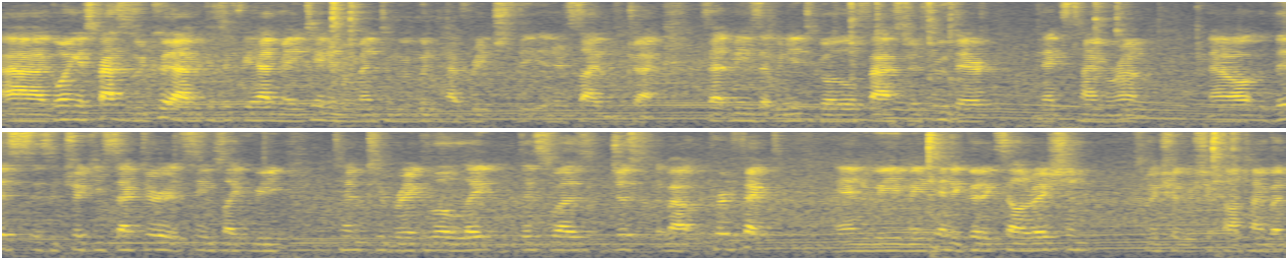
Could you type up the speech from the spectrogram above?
uh, going as fast as we could have because if we had maintained momentum we wouldn't have reached the inner side of the track. So that means that we need to go a little faster through there next time around. Now this is a tricky sector. It seems like we tend to brake a little late. This was just about perfect and we maintained a good acceleration. So make sure we shift on time but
